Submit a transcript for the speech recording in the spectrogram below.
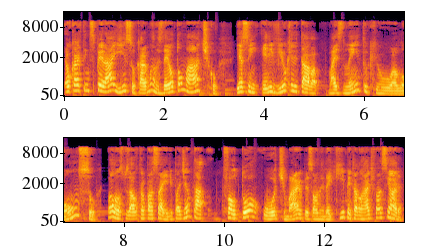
É, é o cara que tem que esperar isso, cara. Mano, isso daí é automático. E assim, ele viu que ele tava mais lento que o Alonso, o Alonso precisava ultrapassar ele para adiantar. Faltou o Otmar, o pessoal da equipe, entrar no rádio e falar assim: olha,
